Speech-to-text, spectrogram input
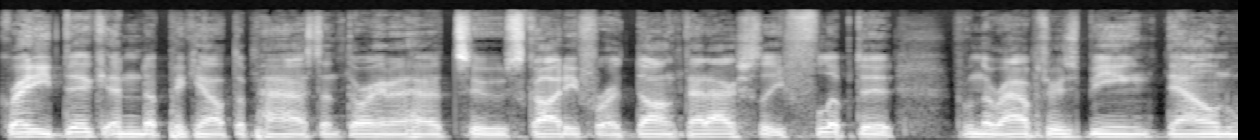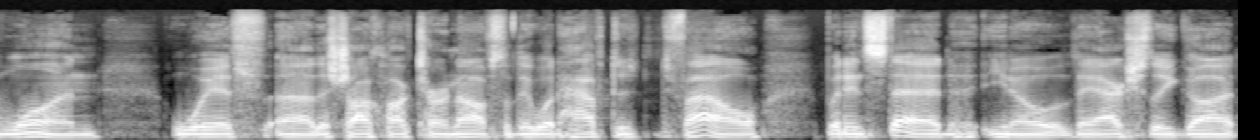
Gradey Dick ended up picking out the pass and throwing it ahead to Scottie for a dunk. That actually flipped it from the Raptors being down one with uh, the shot clock turned off, so they would have to foul. But instead, you know, they actually got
